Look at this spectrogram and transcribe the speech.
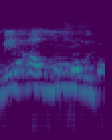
Mihamud.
